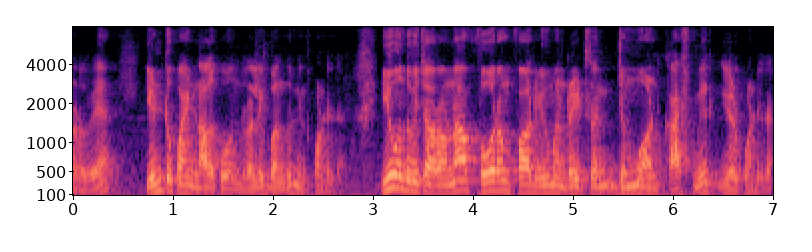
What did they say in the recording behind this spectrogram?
ನಡುವೆ ಎಂಟು ಪಾಯಿಂಟ್ ನಾಲ್ಕು ಒಂದರಲ್ಲಿ ಬಂದು ನಿಂತ್ಕೊಂಡಿದೆ. ಈ ಒಂದು ವಿಚಾರವನ್ನು forum for human rights and Jammu and Kashmir ಹೇಳ್ಕೊಂಡಿದೆ.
